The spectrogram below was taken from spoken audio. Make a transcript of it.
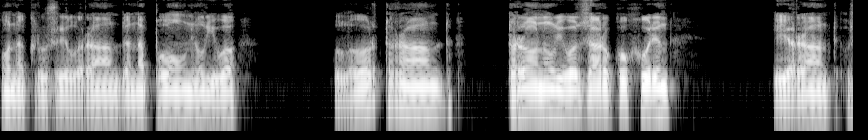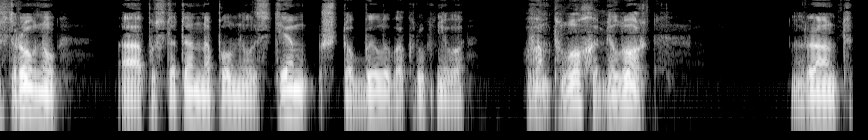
Он окружил Ранда, наполнил его. Лорд Ранд тронул его за руку Хурин, и Ранд вздрогнул, а пустота наполнилась тем, что было вокруг него. — Вам плохо, милорд? Ранд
